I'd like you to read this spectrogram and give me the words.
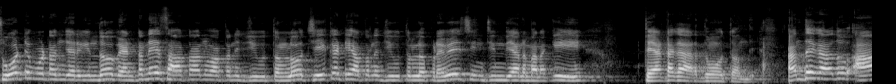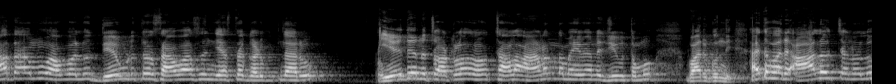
చోటు ఇవ్వటం జరిగిందో వెంటనే సాతాను అతని జీవితంలో చీకటి అతని జీవితంలో ప్రవేశించింది అని మనకి తేటగా అర్థమవుతుంది. అంతేకాదు ఆదాము అవ్వలు దేవుడితో సావాసం చేస్తూ గడుపుతున్నారు. ఏదైనా చోట్ల చాలా ఆనందమయమైన జీవితము వారికి ఉంది. అయితే వారి ఆలోచనలు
